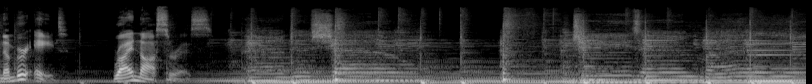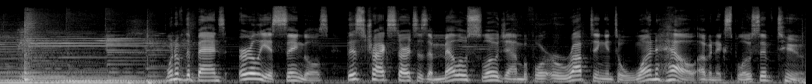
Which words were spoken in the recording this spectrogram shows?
Number 8. Rhinoceros. One of the band's earliest singles, this track starts as a mellow slow jam before erupting into one hell of an explosive tune.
